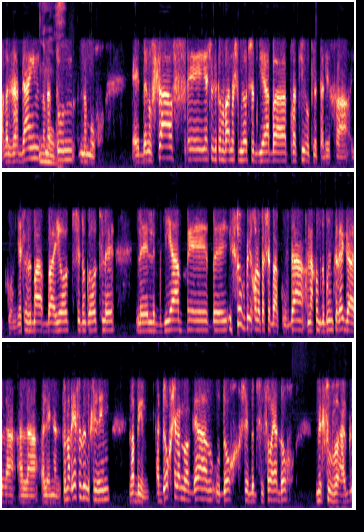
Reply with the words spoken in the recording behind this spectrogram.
אבל זה עדיין נמוך. נתון נמוך. אה, בנוסף, אה, יש לזה כמובן משמעויות של פגיעה בפרטיות לתהליך האיכון. יש לזה בעיות שנוגעות ל... לפגיעה בעיסוק ביכולות השב"כ. עובדה, אנחנו מדברים כרגע על, על, על העניין הזה. כלומר, יש לזה מחירים רבים. הדוח שלנו, אגב, הוא דוח שבבסיסו היה דוח מסווג.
